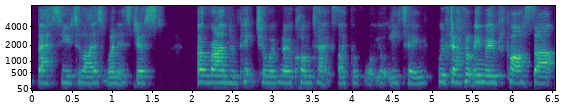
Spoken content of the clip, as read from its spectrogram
best utilized when it's just a random picture with no context, like of what you're eating. We've definitely moved past that.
